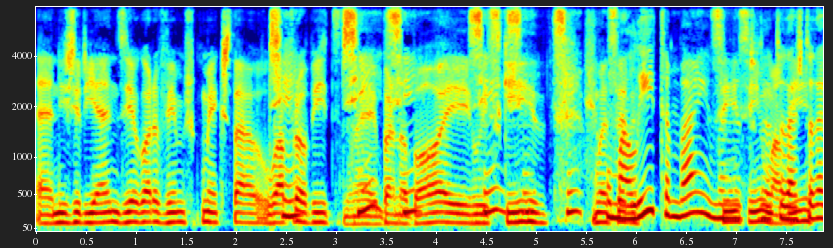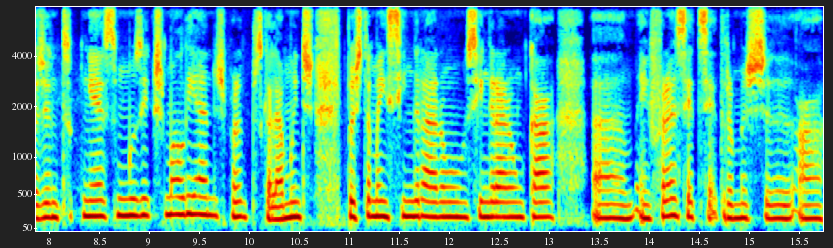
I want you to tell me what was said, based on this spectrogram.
uh, nigerianos e agora vemos como é que está o sim. Afrobeat, não é? Burna Boy, o Wizkid. O Mali também, sim, sim, toda, toda, toda, a gente conhece músicos malianos, pronto, se calhar muitos depois também se ingraram, se ingraram cá uh, em França, etc. Mas uh, há,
